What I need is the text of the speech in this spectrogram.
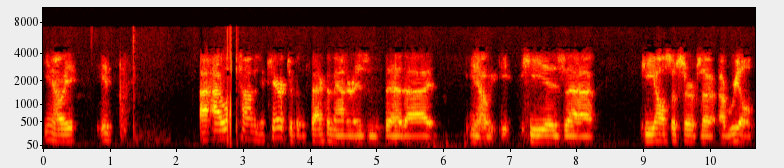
you know, it, it, I, I love Tom as a character, but the fact of the matter is, is that, uh, you know, he, is, uh, he also serves a, a real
